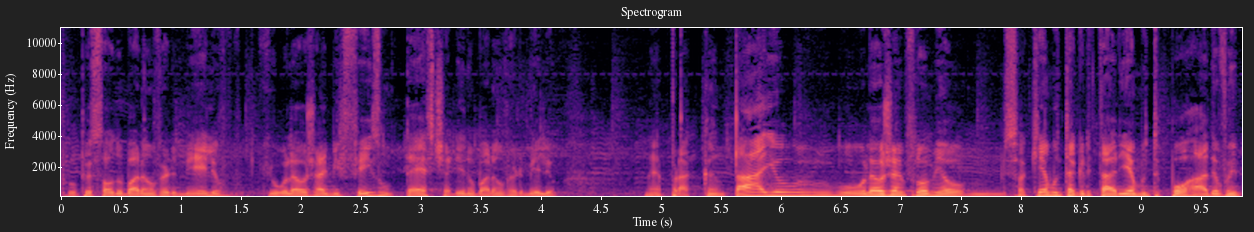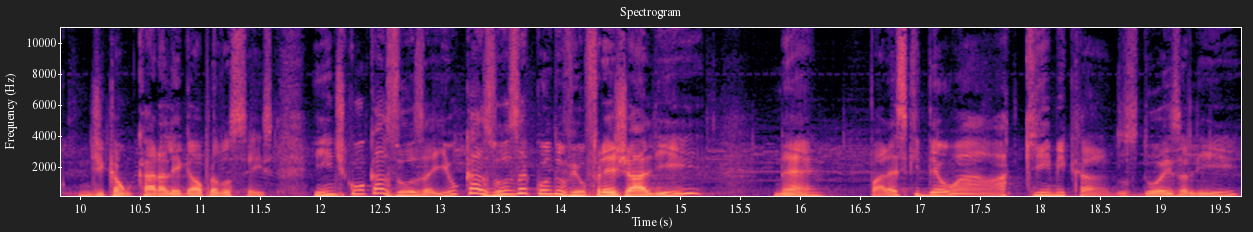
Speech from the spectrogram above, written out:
pro pessoal do Barão Vermelho, que o Léo Jaime fez um teste ali no Barão Vermelho né, para cantar e o Léo Jaime falou: Meu, isso aqui é muita gritaria, muito porrada, eu vou indicar um cara legal para vocês. E indicou o Cazuza. E o Cazuza, quando viu o Frejá ali, né, parece que deu uma química dos dois ali.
